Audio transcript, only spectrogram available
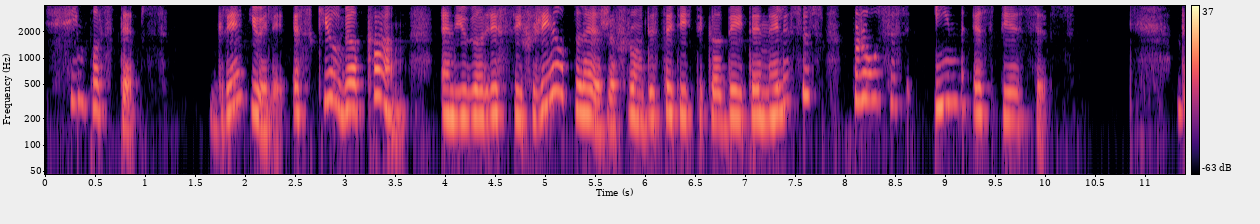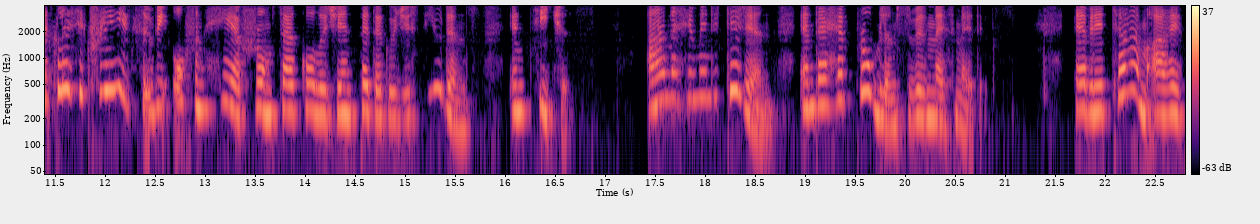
simple steps. Gradually, a skill will come and you will receive real pleasure from the statistical data analysis process in SPSS. The classic phrase we often hear from psychology and pedagogy students and teachers I'm a humanitarian and I have problems with mathematics. Every time I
